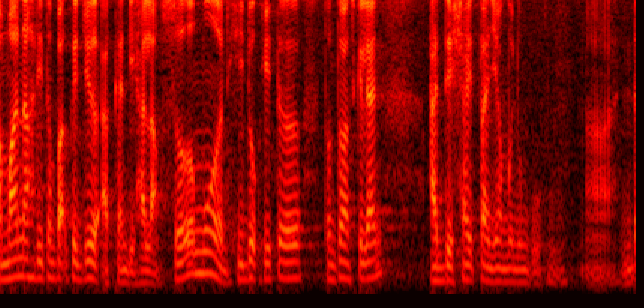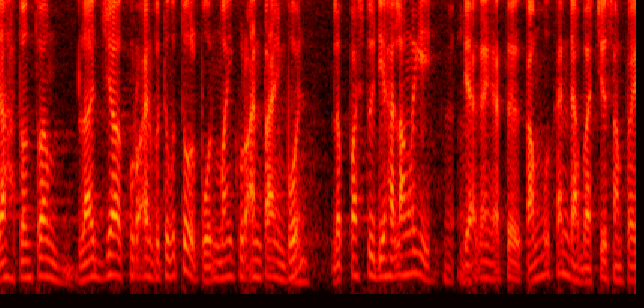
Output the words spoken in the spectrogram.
amanah di tempat kerja akan dihalang semua hidup kita tuan-tuan sekalian ada syaitan yang menunggu. Ha, dah tuan-tuan belajar Quran betul-betul pun, main Quran time pun, hmm. lepas tu dia halang lagi. Hmm. Dia akan kata, kamu kan dah baca sampai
